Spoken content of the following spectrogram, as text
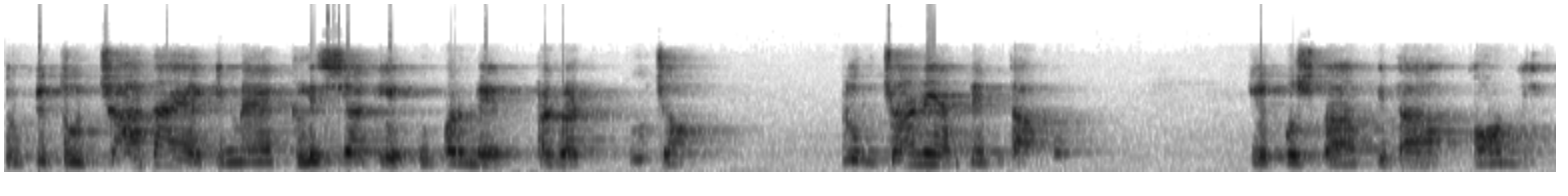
क्योंकि तू चाहता है कि मैं कलिसिया के ऊपर में प्रकट हो जाऊँ। लोग जाने अपने पिता को कि उसका पिता कौन है।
